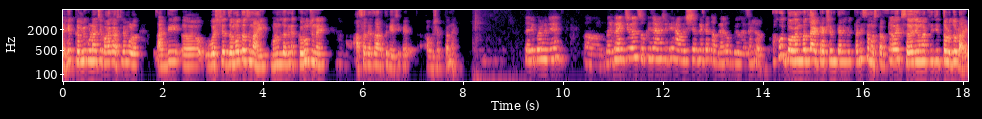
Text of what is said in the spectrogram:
हे कमी गुणाचे भाग असल्यामुळं अगदी वश्य जमतच नाही म्हणून लग्न करूच नये असा त्याचा अर्थ घ्यायची काही आवश्यकता नाही. तरी पण म्हणजे अं, वैवाहिक जीवन सुखी जाण्यासाठी हा आवश्यक घटक आपल्याला उपयोगाचा ठरतो. हो दोघांमधलं अट्रॅक्शन त्या निमित्ताने समजतात. किंवा एक सहजीवनातली जी तडजोड आहे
